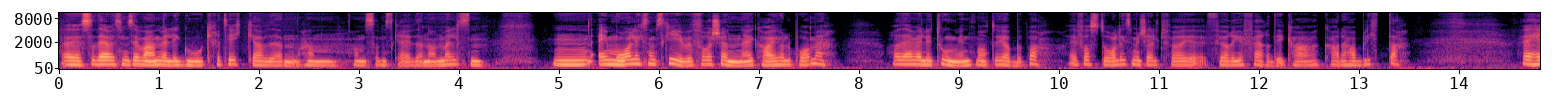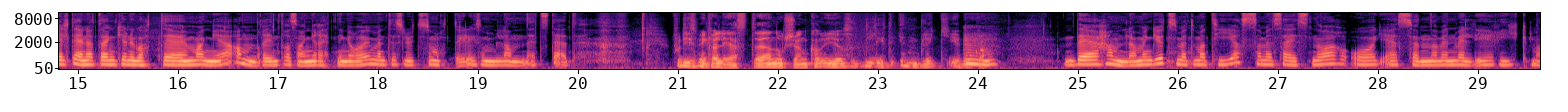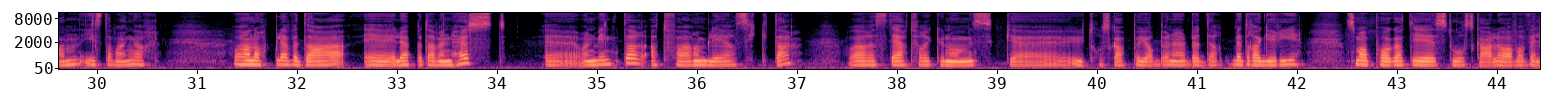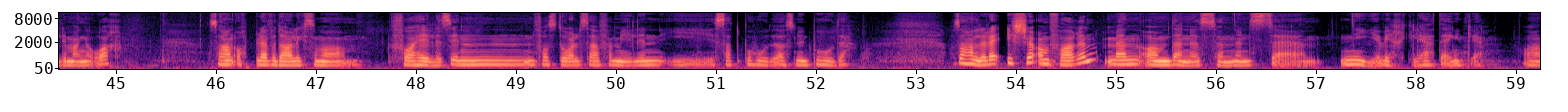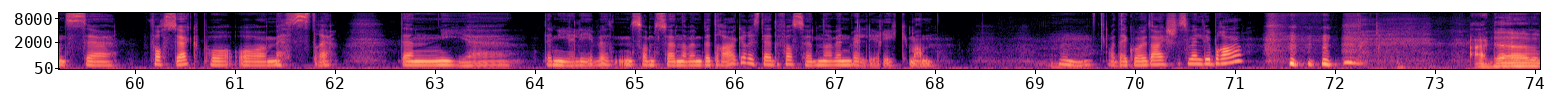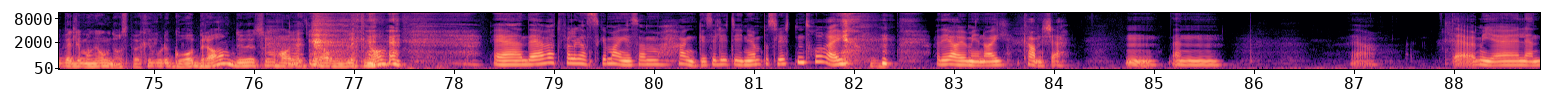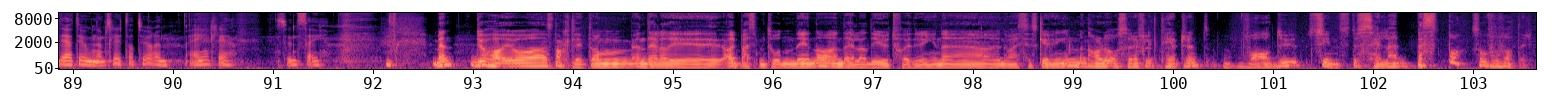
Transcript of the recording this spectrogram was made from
Eh, så det syns jeg var en veldig god kritikk av den, han, han, som skrev den anmeldelsen. Mm, jeg må liksom skrive for å skjønne hva jeg holder på med. Og det er en veldig tungvint måte å jobbe på. Jeg forstår liksom ikke helt før jeg, før jeg er ferdig hva, hva det har blitt, da. Jeg er helt enig at den kunne gått i mange andre interessante retninger òg, men til slutt så måtte jeg liksom lande et sted. For de som ikke har lest eh, Nordsjøen, kan du gi oss et lite innblikk i boka? Mm. Det handler om en gutt som heter Mathias, som er 16 år og er sønn av en veldig rik mann i Stavanger. Og han opplever da eh, i løpet av en høst eh, og en vinter at faren blir sikta og arrestert for økonomisk uh, utroskap på jobben, eller bedrageri, som har pågått i stor skala over veldig mange år. Så han opplever da liksom å få hele sin forståelse av familien i, satt på hodet og snudd på hodet. Og så handler det ikke om faren, men om denne sønnens eh, nye virkelighet, egentlig. Og hans eh, forsøk på å mestre den nye det nye livet som sønn av en bedrager i stedet for sønn av en veldig rik mann. Mm. Og det går jo da ikke så veldig bra. er det veldig mange ungdomsbøker hvor det går bra, du som har litt overblikk nå? Eh, det er i hvert fall ganske mange som hanker seg litt inn igjen på slutten, tror jeg. Og det gjør jo min òg, kanskje. Mm, men ja. Det er mye elendighet i ungdomslitteraturen, egentlig, syns jeg. Men du har jo snakket litt om en del av de arbeidsmetodene dine og en del av de utfordringene underveis i skrivingen. Men har du også reflektert rundt hva du synes du selv er best på som forfatter?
